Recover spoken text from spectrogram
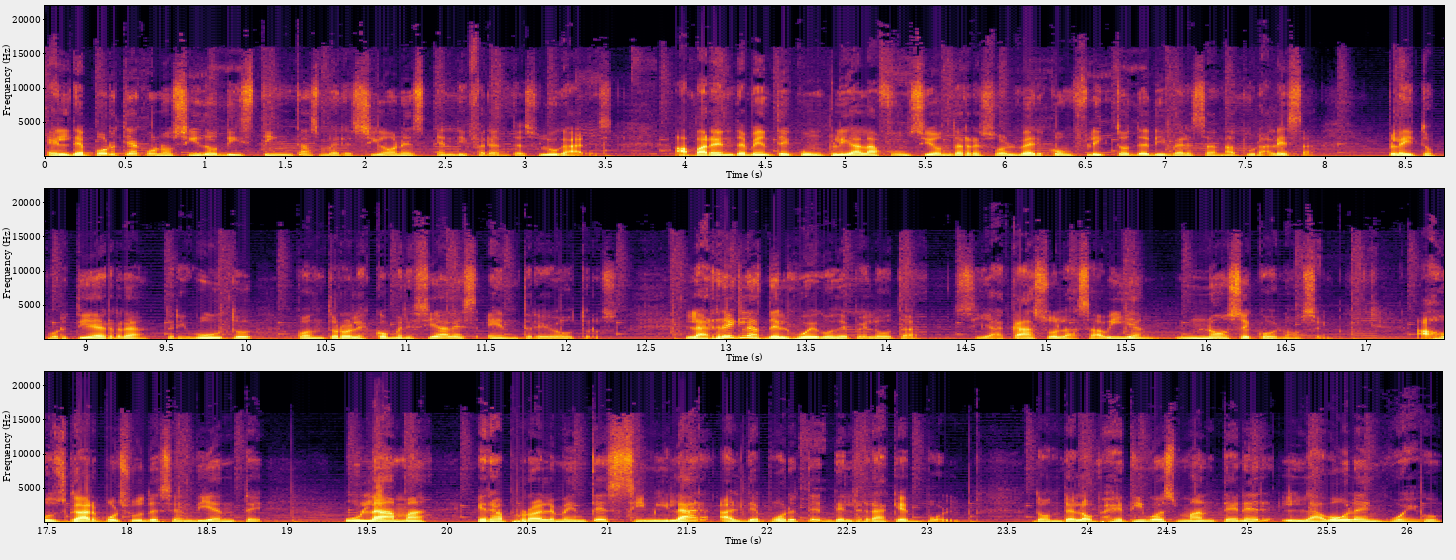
el deporte ha conocido distintas versiones en diferentes lugares. Aparentemente cumplía la función de resolver conflictos de diversa naturaleza, pleitos por tierra, tributo, controles comerciales, entre otros. Las reglas del juego de pelota, si acaso las sabían, no se conocen. A juzgar por su descendiente, Ulama era probablemente similar al deporte del racquetball, donde el objetivo es mantener la bola en juego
